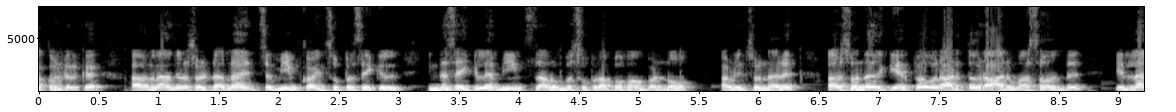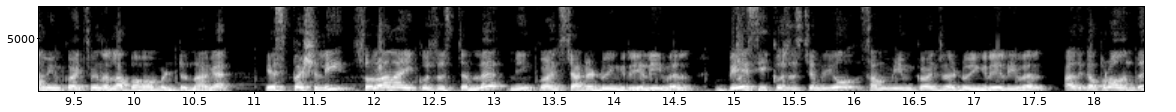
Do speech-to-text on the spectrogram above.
அக்கௌண்ட் இருக்கு. அவர்லாம் வந்து என்ன சொல்லிட்டாருன்னா it's a meme coin super cycle இந்த சைக்கிளில் மீம்ஸ் தான் ரொம்ப சூப்பராக பெர்ஃபார்ம் பண்ணும் அப்படின்னு சொன்னார். அவர் சொன்னதுக்கு ஏற்ப ஒரு அடுத்த ஒரு ஆறு மாதம் வந்து எல்லா மீம் காயின்ஸுமே நல்லா பெர்ஃபார்ம் பண்ணிட்டு இருந்தாங்க. எஸ்பெஷலி சொலானா ஈகோ சிஸ்டம்ல meme coin started doing really well base ஈகோசிஸ்டம்லையும் some meme coins are doing really well அதுக்கப்புறம் வந்து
